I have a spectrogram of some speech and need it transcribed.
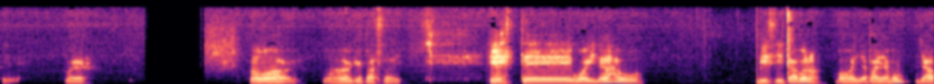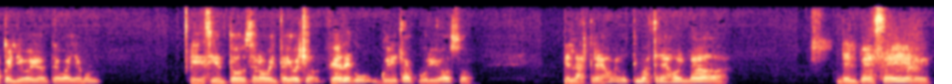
sí. Bueno, vamos a ver, vamos a ver qué pasa ahí. Este, Guainabo visita, bueno, vamos a Bayamón, ya perdió hoy ante Bayamón, eh, 111-98. Fíjate, grita curioso en las tres, últimas tres jornadas del BCN,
